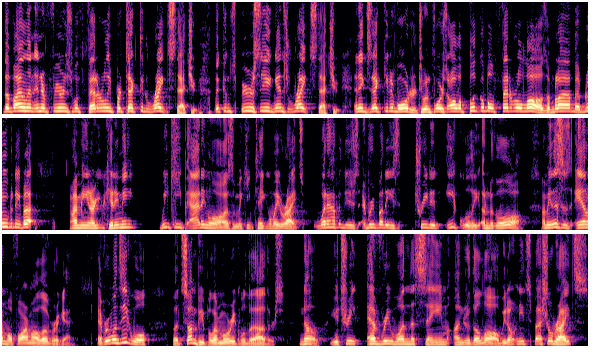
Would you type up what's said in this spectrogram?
the Violent Interference with Federally Protected Rights Statute, the Conspiracy Against Rights Statute, an executive order to enforce all applicable federal laws, and blah, blah, blah, blah, blah. I mean, are you kidding me? We keep adding laws and we keep taking away rights. What happens is everybody's treated equally under the law. I mean, this is Animal Farm all over again. Everyone's equal, but some people are more equal than others. No, you treat everyone the same under the law. We don't need special rights.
